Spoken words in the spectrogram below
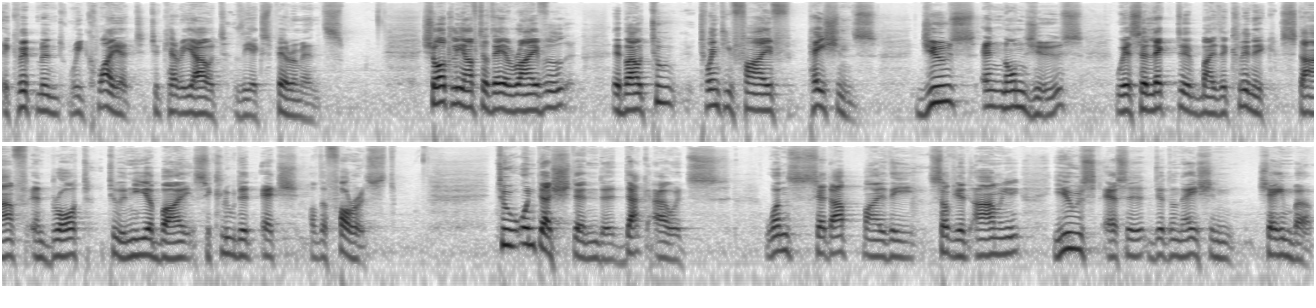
equipment required to carry out the experiments. Shortly after their arrival, about 225 patients, Jews and non-Jews, were selected by the clinic staff and brought to a nearby secluded edge of the forest. Two Unterstände, dugouts, once set up by the Soviet army, used as a detonation chamber.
